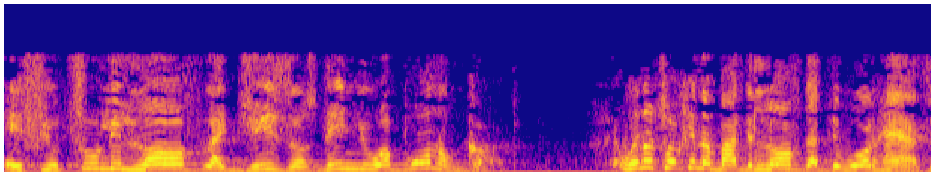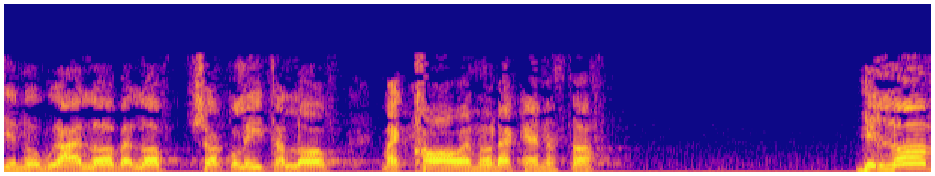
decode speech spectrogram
If you truly love like Jesus, then you are born of God. We're not talking about the love that the world has. You know, I love, I love chocolate, I love my car and all that kind of stuff. They love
